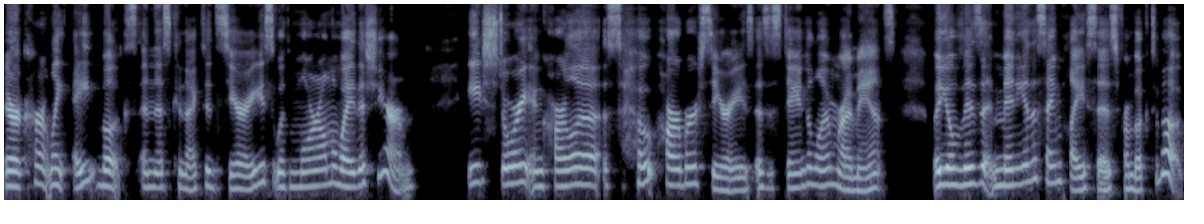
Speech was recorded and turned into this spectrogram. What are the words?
There are currently eight books in this connected series, with more on the way this year. Each story in Karla's Hope Harbor series is a standalone romance, but you'll visit many of the same places from book to book.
